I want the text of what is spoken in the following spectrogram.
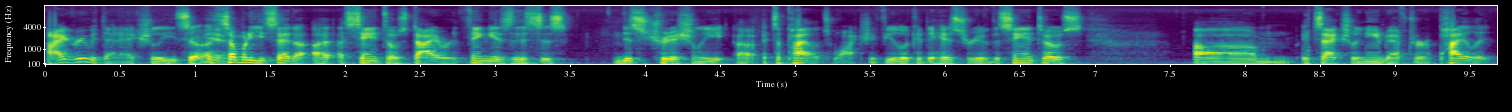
I agree with that actually. So uh, Yeah. somebody said a, a Santos diver. The thing is, this is this is traditionally uh, it's a pilot's watch. If you look at the history of the Santos, um, it's actually named after a pilot,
